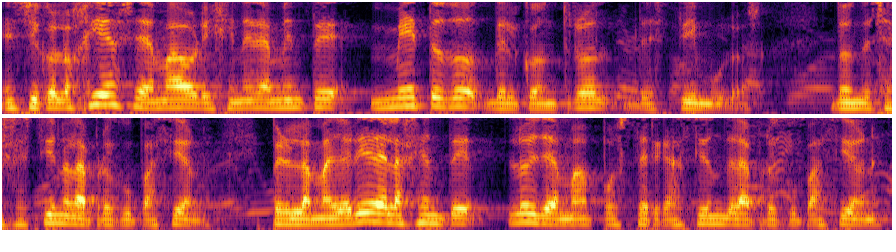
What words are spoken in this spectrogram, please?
En psicología se llamaba originariamente método del control de estímulos, donde se gestiona la preocupación, pero la mayoría de la gente lo llama postergación de la preocupación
